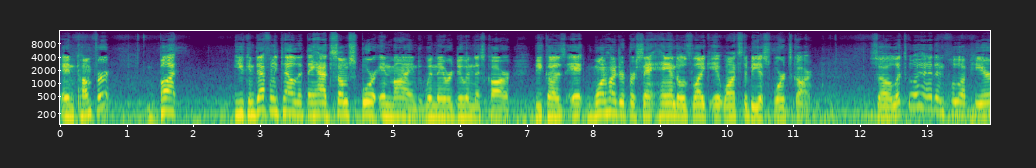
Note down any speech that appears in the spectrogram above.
and comfort, but you can definitely tell that they had some sport in mind when they were doing this car because it 100% handles like it wants to be a sports car. So let's go ahead and pull up here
